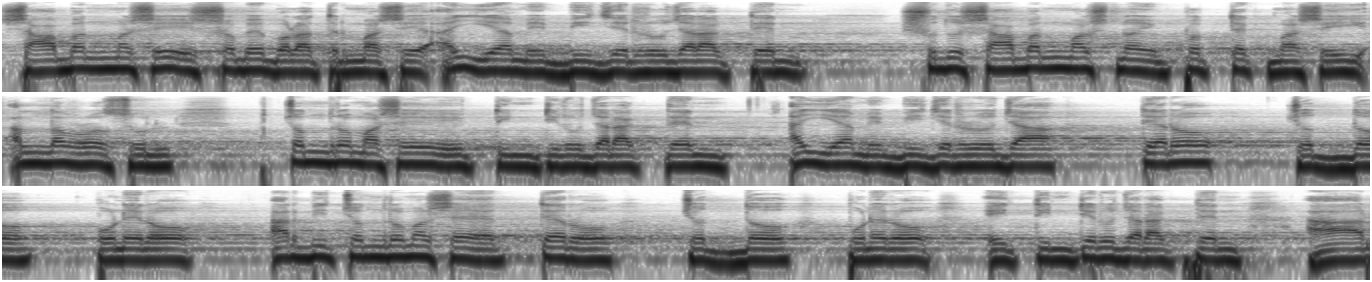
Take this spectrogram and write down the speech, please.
শাবান মাসে সবে বরাতের মাসে আইয়ামে বীজের রোজা রাখতেন। শুধু শাবান মাস নয়, প্রত্যেক মাসেই আল্লাহ রসুল চন্দ্র মাসে তিনটি রোজা রাখতেন। আইয়ামে বীজের রোজা তেরো, চোদ্দ, পনেরো। আরবি চন্দ্র মাসে তেরো, চোদ্দ পনেরো, এই তিনটে রোজা রাখতেন। আর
